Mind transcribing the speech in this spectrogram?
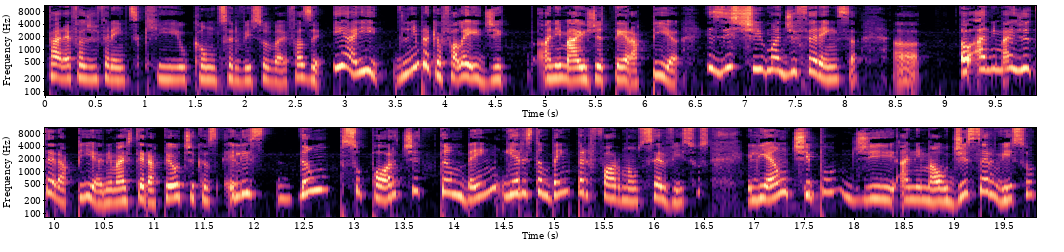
tarefas diferentes que o cão de serviço vai fazer. E aí, lembra que eu falei de animais de terapia? Existe uma diferença. Uh, Animais de terapia, animais terapêuticos, eles dão suporte também e eles também performam serviços. Ele é um tipo de animal de serviço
